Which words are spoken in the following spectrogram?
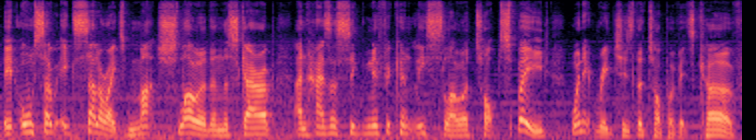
It also accelerates much slower than the Scarab and has a significantly slower top speed when it reaches the top of its curve.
